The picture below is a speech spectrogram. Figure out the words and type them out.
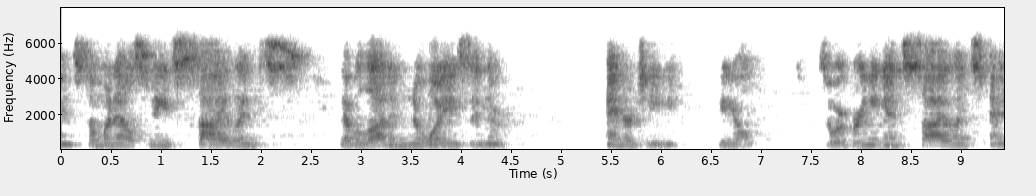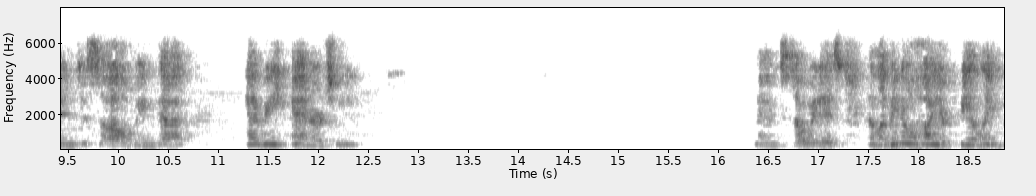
And someone else needs silence. They have a lot of noise in their energy field. So we're bringing in silence and dissolving that heavy energy And so it is. And let me know how you're feeling.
